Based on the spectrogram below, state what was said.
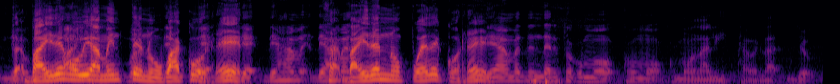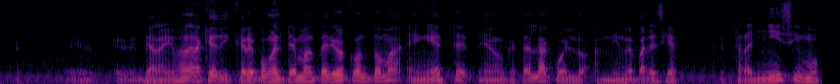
Biden Biden- obviamente bueno, no de- va a correr. de- déjame, O sea, déjame- Biden no puede correr. Déjame entender esto como, como, como analista, ¿verdad? Yo, eh, eh, de la misma manera que discrepo en el tema anterior con Tomás, en este tengo que estar de acuerdo. A mí me parecía extrañísimo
